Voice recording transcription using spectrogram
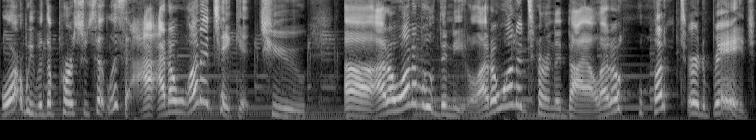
or we were the person who said, "Listen, I, I don't want to take it to, uh, I don't want to move the needle, I don't want to turn the dial, I don't want to turn the page,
